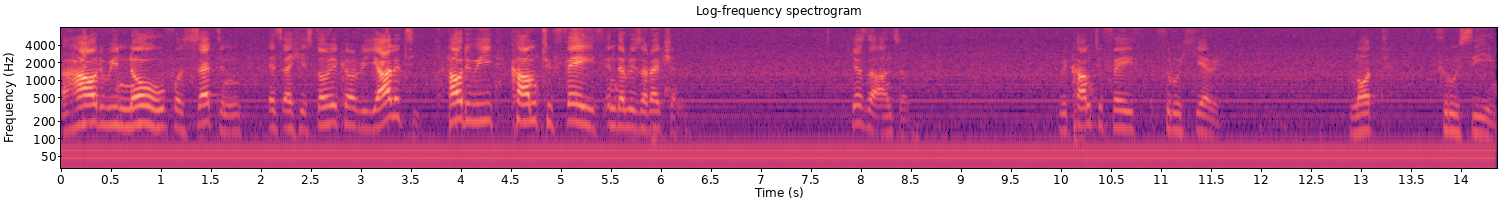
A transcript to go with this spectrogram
How do we know for certain it's a historical reality? How do we come to faith in the resurrection? Here's the answer we come to faith through hearing, not through seeing.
